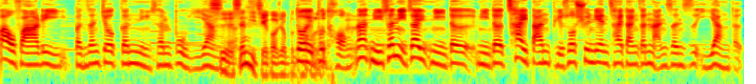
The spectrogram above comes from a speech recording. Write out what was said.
爆发力本身就跟女生不一样，是身体结构就不同，对不同。那女生你在你的你的菜单，比如说训练菜单跟男生是一样的，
